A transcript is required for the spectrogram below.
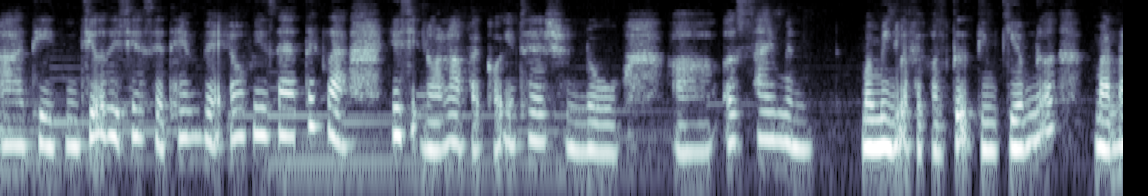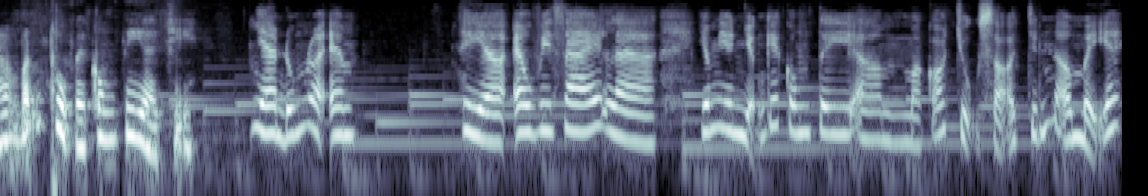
À, thì chị có thể chia sẻ thêm về L visa tức là như chị nói là phải có international uh, assignment mà mình lại phải còn tự tìm kiếm nữa mà nó vẫn thuộc về công ty à chị? Nha, đúng rồi em. Thì, uh, Elvisa ấy là giống như những cái công ty, um, mà có trụ sở chính ở Mỹ ấy,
